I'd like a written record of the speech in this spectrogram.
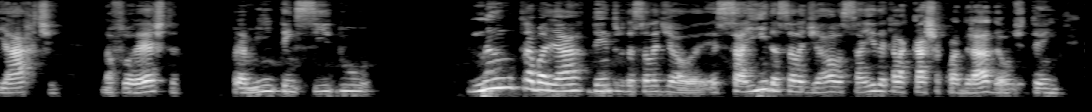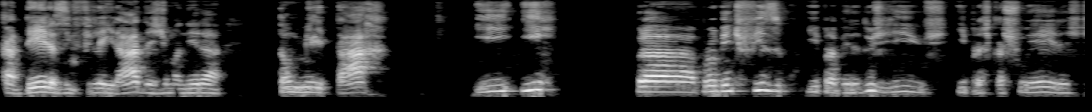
e arte na floresta, para mim, tem sido não trabalhar dentro da sala de aula, é sair da sala de aula, sair daquela caixa quadrada onde tem cadeiras enfileiradas de maneira tão militar e ir para o ambiente físico, ir para a beira dos rios, ir para as cachoeiras,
